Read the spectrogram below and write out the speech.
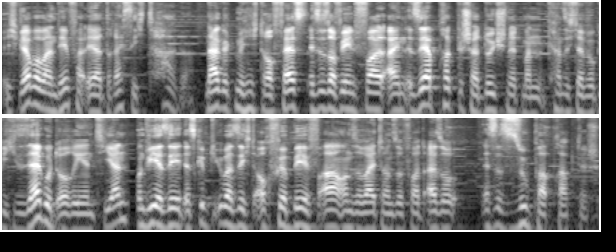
Ich glaube aber in dem Fall eher 30 Tage. Nagelt mich nicht drauf fest. Es ist auf jeden Fall ein sehr praktischer Durchschnitt. Man kann sich da wirklich sehr gut orientieren. Und wie ihr seht, es gibt die Übersicht auch für BFA und so weiter und so fort. Also es ist super praktisch.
